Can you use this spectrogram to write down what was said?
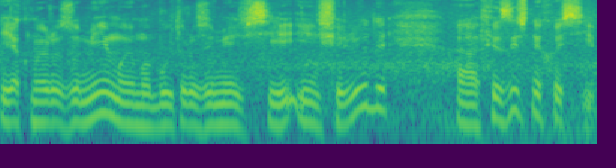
як ми розуміємо, і, мабуть, розуміють всі інші люди, е, фізичних осіб.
